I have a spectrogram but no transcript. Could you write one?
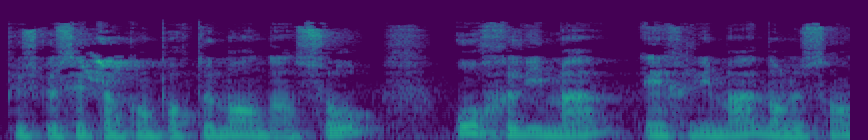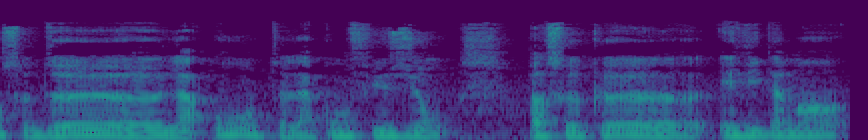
puisque c'est un comportement d'un sot, Ochlima, Echlima dans le sens de euh, la honte, la confusion. Parce que, euh, évidemment,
